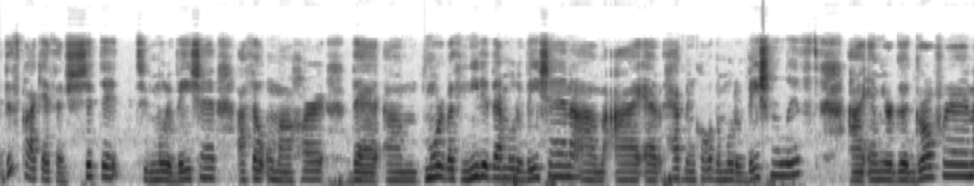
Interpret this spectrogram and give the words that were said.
this podcast has shifted to motivation. I felt on my heart that um, more of us needed that motivation. Um, I have been called the motivationalist. I am your good girlfriend.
